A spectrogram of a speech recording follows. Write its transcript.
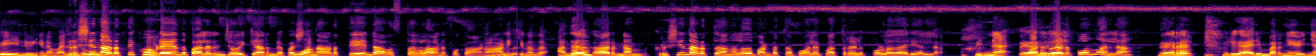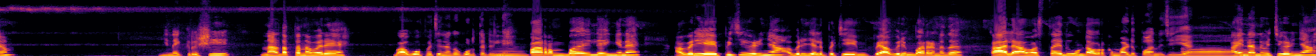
വെയിലും ഇങ്ങനെ കൃഷി നടത്തി കൂടെ എന്ന് പലരും ചോദിക്കാറുണ്ട്. പക്ഷെ നടത്തിയതിന്റെ അവസ്ഥകളാണ് ഇപ്പൊ കാണിക്കുന്നത്. അത് കാരണം കൃഷി നടത്തുക എന്നുള്ളത് പണ്ടത്തെ പോലെ ഇപ്പൊ അത്ര എളുപ്പമുള്ള കാര്യമല്ല. പിന്നെ വേറെ എളുപ്പമൊന്നും അല്ല വേറെ ഒരു കാര്യം പറഞ്ഞു കഴിഞ്ഞാൽ ഇങ്ങനെ കൃഷി നടത്തണവരെ ബാബുപ്പച്ചനൊക്കെ കൊടുത്തിട്ടില്ലേ? പറമ്പിൽ ഇങ്ങനെ അവരെ ഏൽപ്പിച്ചു കഴിഞ്ഞാൽ അവർ ചിലപ്പോൾ ചെയ്യും. ഇപ്പം അവരും പറയണത് കാലാവസ്ഥ ഇതുകൊണ്ട് അവർക്ക് മടുപ്പാന്ന് ചെയ്യാം. അതിനാന്ന് വെച്ച് കഴിഞ്ഞാൽ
